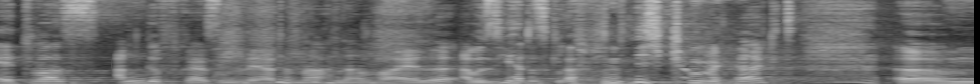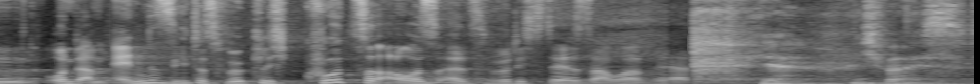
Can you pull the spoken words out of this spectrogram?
etwas angefressen werde nach einer Weile. Aber sie hat es, glaube ich, nicht gemerkt. Ähm, und am Ende sieht es wirklich kurz so aus, als würde ich sehr sauer werden. Ja, ich weiß.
